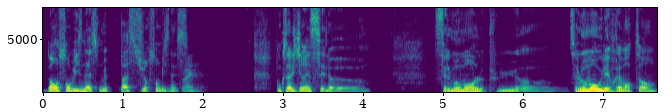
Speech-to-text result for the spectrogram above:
dans son business, mais pas sur son business. Donc ça, je dirais, c'est le, c'est le moment le plus, euh, c'est le moment où il est vraiment temps.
